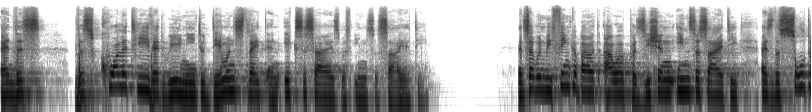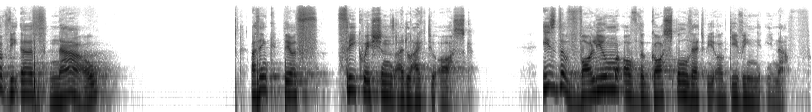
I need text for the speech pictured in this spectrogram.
and this this quality that we need to demonstrate and exercise within society. And so, when we think about our position in society as the salt of the earth now, I think there are th- three questions I'd like to ask. Is the volume of the gospel that we are giving enough?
